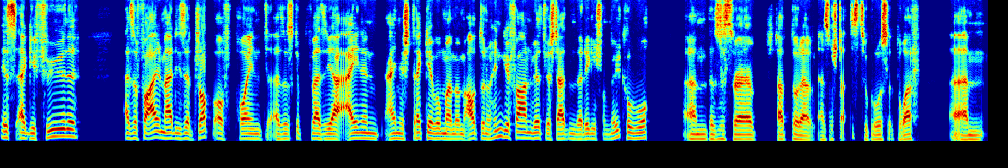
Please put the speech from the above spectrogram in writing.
ist ein Gefühl, also vor allem auch dieser Drop-off-Point. Also es gibt quasi ja einen, eine Strecke, wo man mit dem Auto noch hingefahren wird. Wir starten in der Regel von Milkovo. Ähm, das ist eine Stadt oder, also Stadt ist zu groß, Dorf. Ähm,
